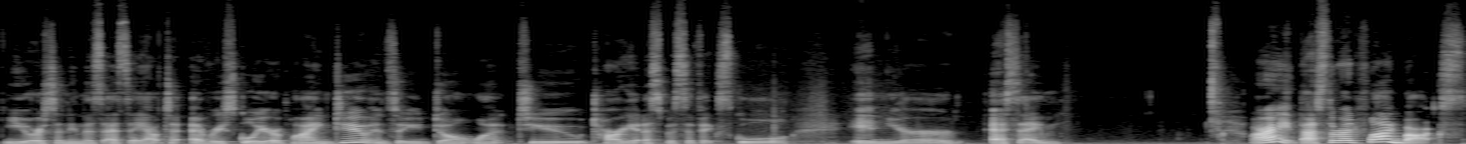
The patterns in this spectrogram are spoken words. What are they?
You are sending this essay out to every school you're applying to, and so you don't want to target a specific school in your essay. All right, that's the red flag box.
